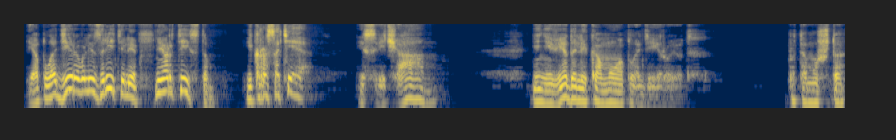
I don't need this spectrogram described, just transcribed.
И аплодировали зрители и артистам, и красоте, и свечам, и не ведали, кому аплодируют. Потому что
